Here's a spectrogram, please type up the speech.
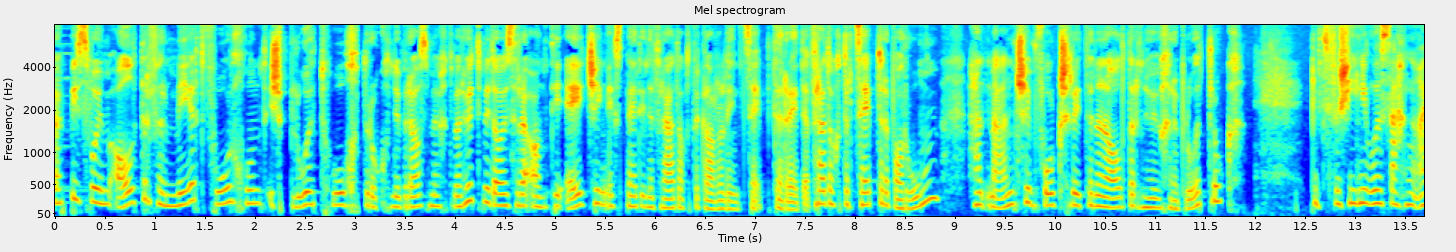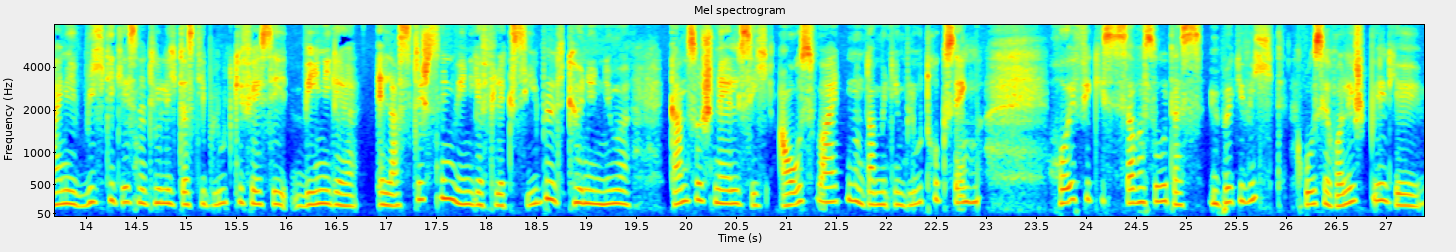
etwas, was im Alter vermehrt vorkommt, ist Bluthochdruck. Und über das möchten wir heute mit unserer Anti-Aging-Expertin, Frau Dr. Caroline Zepter, reden. Frau Dr. Zepter, warum haben Menschen im fortgeschrittenen Alter einen höheren Blutdruck? gibt es verschiedene Ursachen. Eine wichtige ist natürlich, dass die Blutgefäße weniger elastisch sind, weniger flexibel, können nicht mehr ganz so schnell sich ausweiten und damit den Blutdruck senken. Häufig ist es aber so, dass Übergewicht große Rolle spielt. Je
